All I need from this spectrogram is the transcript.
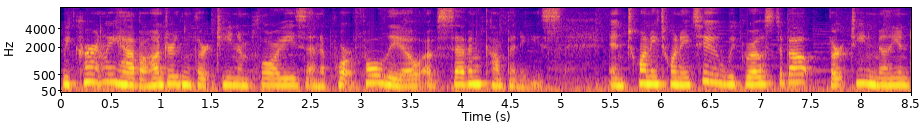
We currently have 113 employees and a portfolio of seven companies. In 2022, we grossed about $13 million.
